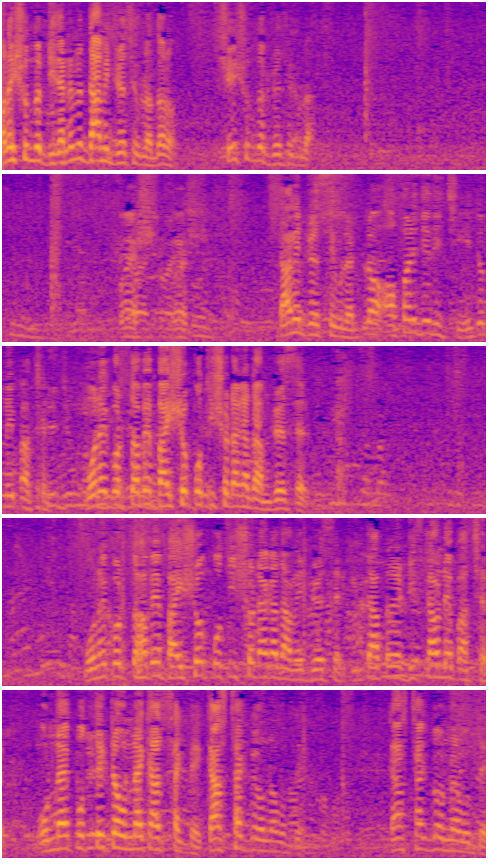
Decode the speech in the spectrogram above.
অনেক সুন্দর ডিজাইন এটা দামি ড্রেস এগুলো ধরো। সেই সুন্দর ড্রেস এগুলা। দামি ড্রেস এগুলো এগুলো অফারে দিয়ে দিচ্ছি এই জন্যই পাচ্ছেন। মনে করতে হবে বাইশশো পঁচিশশো টাকা দাম ড্রেসের মনে করতে হবে বাইশশো পঁচিশশো টাকা দাম এই ড্রেসের কিন্তু আপনারা ডিসকাউন্টে পাচ্ছেন। অন্যায় প্রত্যেকটা অন্যায় কাজ থাকবে কাজ থাকবে অন্যার মধ্যে। কাজ থাকবে অন্যার মধ্যে।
